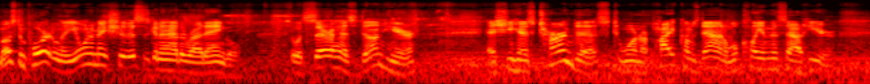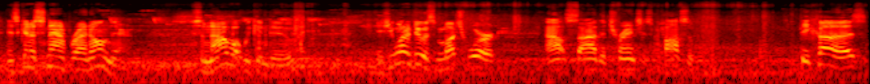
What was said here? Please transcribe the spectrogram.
Most importantly, you want to make sure this is going to have the right angle. So what Sarah has done here is she has turned this to when our pipe comes down and we'll clean this out here. It's going to snap right on there. So now what we can do is you want to do as much work outside the trench as possible because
